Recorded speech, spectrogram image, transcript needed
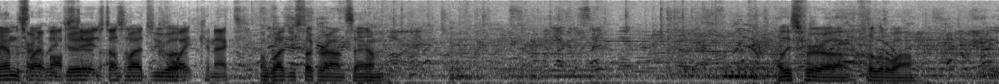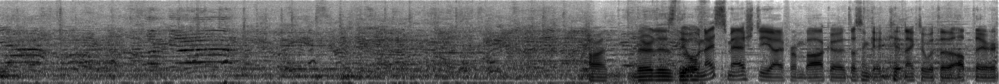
Sam, the slightly off good. stage I'm glad you. Uh, connect. I'm glad you stuck around, Sam. At least for uh, for a little while. All right, there it is. The Ooh, old nice smash DI from Baka. It doesn't get connected with the up there.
